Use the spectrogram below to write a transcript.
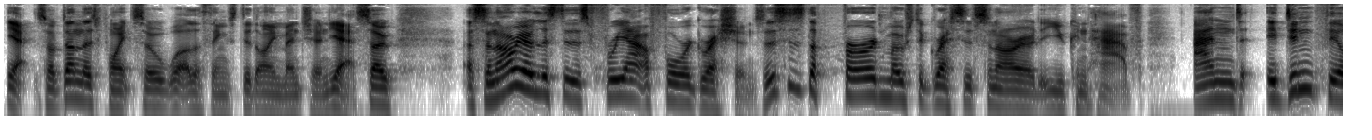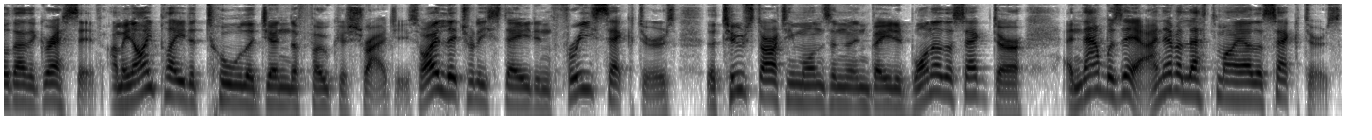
yeah, so I've done this point. So what other things did I mention? Yeah, so a scenario listed as three out of four aggressions. This is the third most aggressive scenario that you can have and it didn't feel that aggressive. I mean, I played a tool agenda focused strategy, so I literally stayed in three sectors, the two starting ones, and invaded one other sector, and that was it. I never left my other sectors.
